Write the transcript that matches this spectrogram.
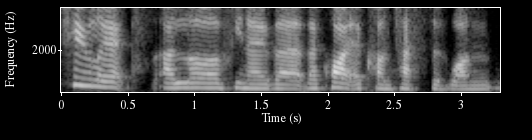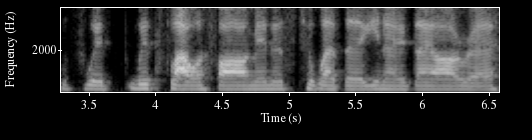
Tulips, I love, you know, they're they're quite a contested ones with with flower farming as to whether, you know, they are a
